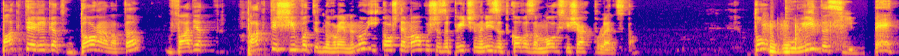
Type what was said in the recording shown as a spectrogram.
пак те ръгат до раната, вадят, пак те шибват едновременно и още малко ще заприча нали, за такова за морски шах поленцата. То боли да си бе.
